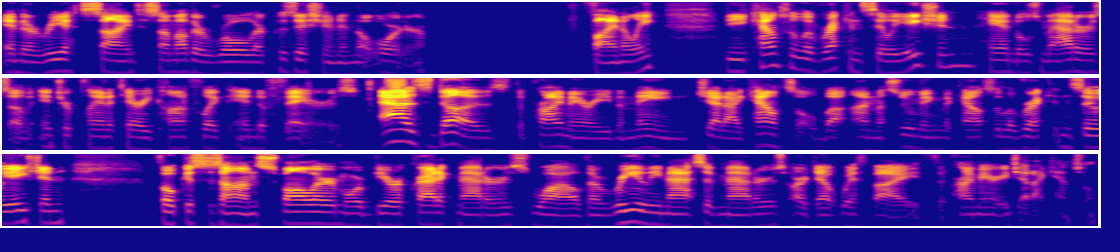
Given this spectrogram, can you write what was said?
and they're reassigned to some other role or position in the Order. Finally, the Council of Reconciliation handles matters of interplanetary conflict and affairs, as does the primary, the main Jedi Council, but I'm assuming the Council of Reconciliation focuses on smaller, more bureaucratic matters, while the really massive matters are dealt with by the primary Jedi Council.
